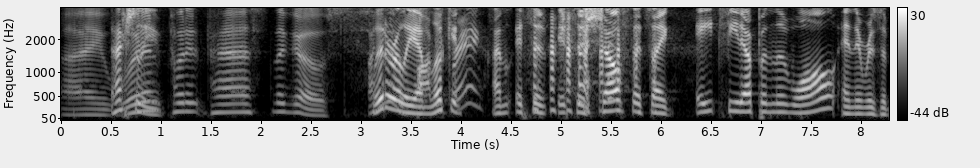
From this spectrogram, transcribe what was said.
I Actually- wouldn't put it past the ghosts. I think it was Literally, I'm Bobby looking. I'm. It's a. It's a shelf that's like eight feet up in the wall, and there was a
